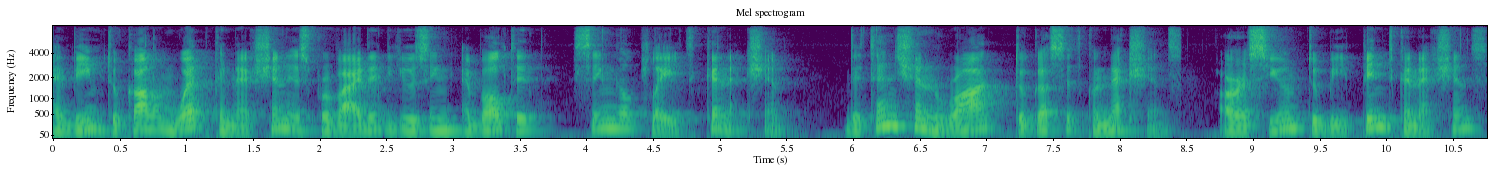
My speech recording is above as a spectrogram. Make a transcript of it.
A beam to column web connection is provided using a bolted single plate connection. The tension rod to gusset connections are assumed to be pinned connections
